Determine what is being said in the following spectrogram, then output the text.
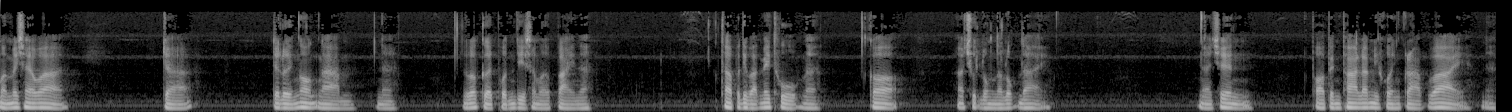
มันไม่ใช่ว่าจะจะเจริญงอกงามนะ หรือว่าเกิดผลดีเสมอไปนะ ถ้าปฏิบัติไม่ถูกนะ ก็ฉุดลงนรกได้นะเช่น พอเป็นพระแล้วมีคนกราบไหว้นะ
